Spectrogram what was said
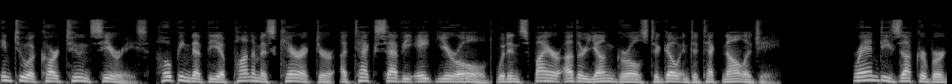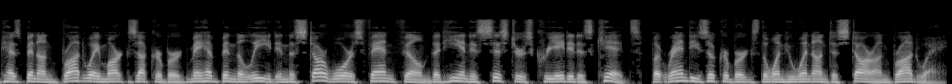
into a cartoon series, hoping that the eponymous character a tech-savvy eight-year-old would inspire other young girls to go into technology. Randy Zuckerberg has been on Broadway Mark Zuckerberg may have been the lead in the Star Wars fan film that he and his sisters created as kids, but Randy Zuckerberg's the one who went on to star on Broadway.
